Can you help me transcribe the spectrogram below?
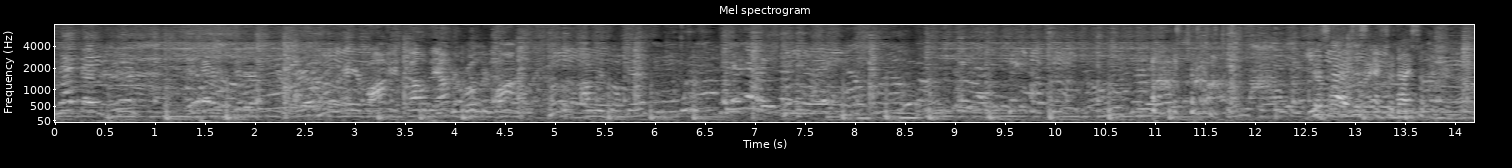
Let me kiss. You had your bong, it fell down, and broke your bong. I was okay. Just have just extra dice up in here.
